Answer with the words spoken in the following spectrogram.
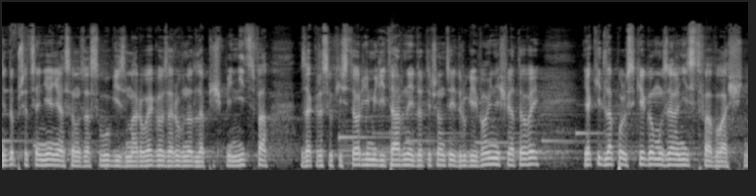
Nie do przecenienia są zasługi zmarłego zarówno dla piśmiennictwa z zakresu historii militarnej dotyczącej II wojny światowej, jak i dla polskiego muzealnictwa właśnie.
